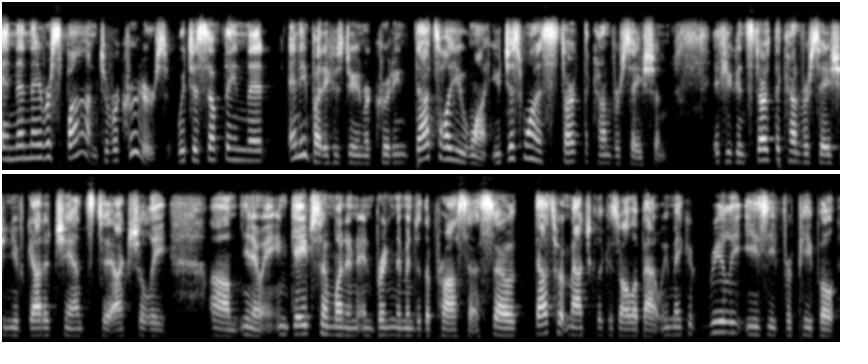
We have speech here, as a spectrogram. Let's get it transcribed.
and then they respond to recruiters, which is something that anybody who's doing recruiting, that's all you want. You just want to start the conversation. If you can start the conversation, you've got a chance to actually, um, you know, engage someone and, and, bring them into the process. So that's what MatchClick is all about. We make it really easy for people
